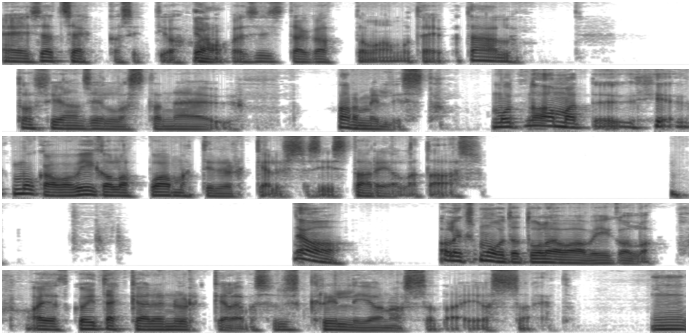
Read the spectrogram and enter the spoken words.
Ei, sä tsekkasit jo. Joo. Mä rupesin sitä katsomaan, mutta eipä täällä tosiaan sellaista näy. Harmillista. Mutta no, ammat, mukava viikonloppu ammattinyrkkeilyssä siis tarjolla taas. Joo. Oliko muuta tulevaa viikonloppua? Aiotko itse käydä nyrkkeilemässä siis grillijonossa tai jossain? Mm,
